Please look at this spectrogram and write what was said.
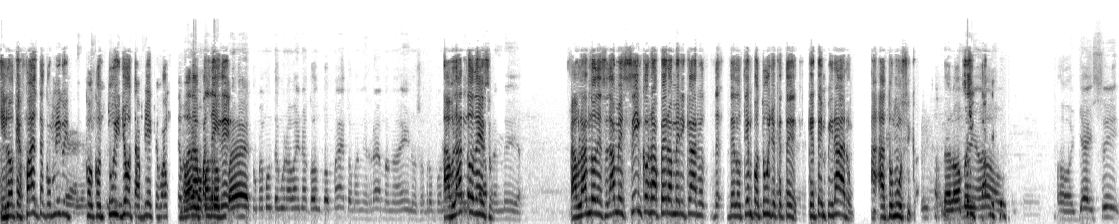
Y lo que falta conmigo y con, con tú y yo también, que vamos, te voy a dar un par de ideas. Tú me montas una vaina con, con Metoman y Reman ahí. Nosotros ponemos Hablando de eso. Hablando de eso, dame cinco raperos americanos de, de los tiempos tuyos que te, que te inspiraron a, a tu música. De los Sí, dame Oh, JC.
